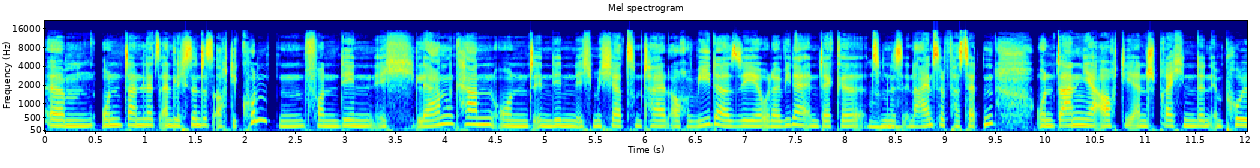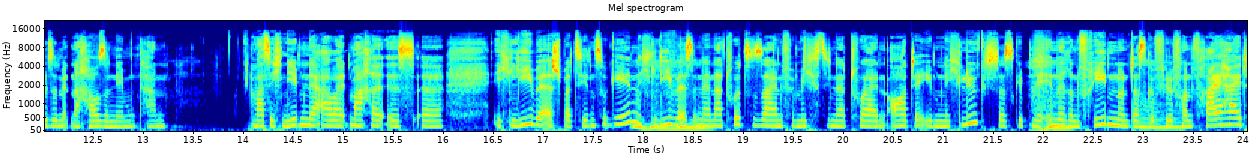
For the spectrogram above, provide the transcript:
Ähm, und dann letztendlich sind es auch die Kunden, von denen ich lernen kann und in denen ich mich ja zum Teil auch wiedersehe oder wiederentdecke, mhm. zumindest in Einzelfacetten, und dann ja auch die entsprechenden Impulse mit nach Hause nehmen kann. Was ich neben der Arbeit mache, ist, äh, ich liebe es, spazieren zu gehen. Ich mhm. liebe es, in der Natur zu sein. Für mich ist die Natur ein Ort, der eben nicht lügt. Das gibt mir inneren Frieden und das mhm. Gefühl von Freiheit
